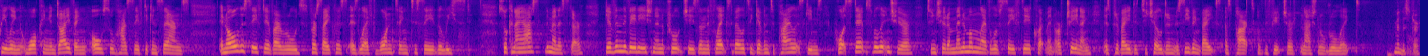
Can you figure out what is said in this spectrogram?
wheeling, walking and driving, also has safety concerns in all the safety of our roads for cyclists is left wanting to say the least. So can I ask the Minister, given the variation in approaches and the flexibility given to pilot schemes, what steps will it ensure to ensure a minimum level of safety equipment or training is provided to children receiving bikes as part of the future national rollout? Minister.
